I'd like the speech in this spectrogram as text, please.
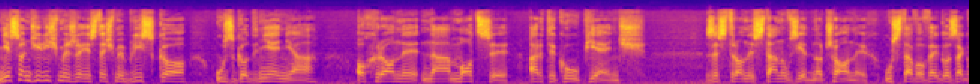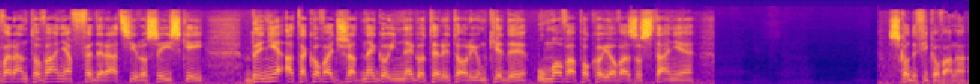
Nie sądziliśmy, że jesteśmy blisko uzgodnienia ochrony na mocy artykułu 5 ze strony Stanów Zjednoczonych, ustawowego zagwarantowania w Federacji Rosyjskiej, by nie atakować żadnego innego terytorium, kiedy umowa pokojowa zostanie skodyfikowana.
